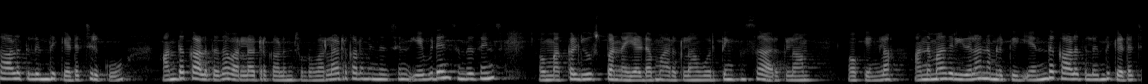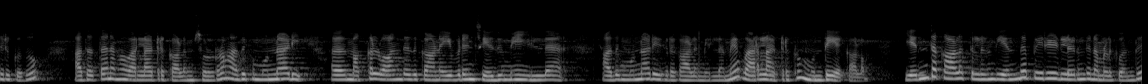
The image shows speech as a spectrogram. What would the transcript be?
காலத்துலேருந்து கிடச்சிருக்கோ அந்த காலத்தை தான் வரலாற்று காலம்னு சொல்கிறோம் வரலாற்று காலம் இந்த சென் எவிடன்ஸ் இந்த சென்ஸ் மக்கள் யூஸ் பண்ண இடமா இருக்கலாம் ஒரு திங்ஸாக இருக்கலாம். ஓகேங்களா அந்த மாதிரி இதெல்லாம் நம்மளுக்கு எந்த காலத்துலேருந்து கிடச்சிருக்குதோ அதை தான் நம்ம வரலாற்று காலம் சொல்கிறோம் அதுக்கு முன்னாடி அதாவது மக்கள் வாழ்ந்ததுக்கான எவிடன்ஸ் எதுவுமே இல்லை. அதுக்கு முன்னாடி இருக்கிற காலம் எல்லாமே வரலாற்றுக்கு முந்தைய காலம். எந்த காலத்துலேருந்து எந்த பீரியட்லேருந்து நம்மளுக்கு வந்து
